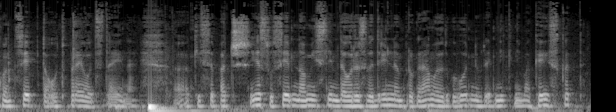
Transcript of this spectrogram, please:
Konceptov odprej od zdaj, ne, eh, ki se pač jaz osebno mislim, da v razvedrilnem programu je odgovorni vrednik nima kaj iskati.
